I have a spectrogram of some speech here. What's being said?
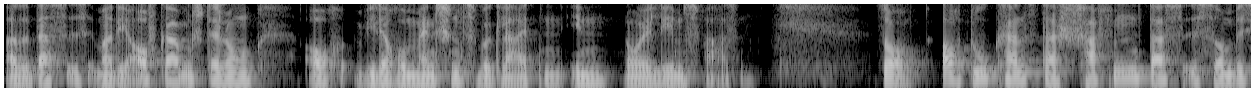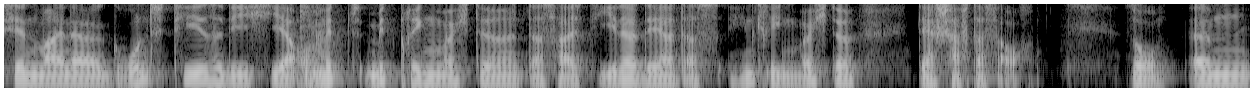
Also das ist immer die Aufgabenstellung, auch wiederum Menschen zu begleiten in neue Lebensphasen. So, auch du kannst das schaffen. Das ist so ein bisschen meine Grundthese, die ich hier auch mit, mitbringen möchte. Das heißt, jeder, der das hinkriegen möchte, der schafft das auch. So, ähm,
